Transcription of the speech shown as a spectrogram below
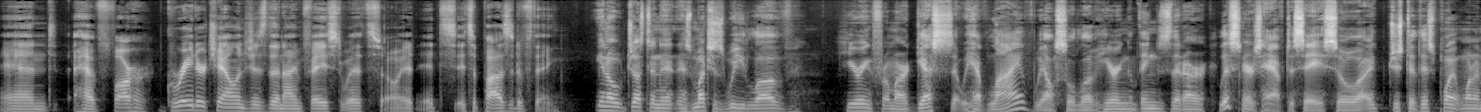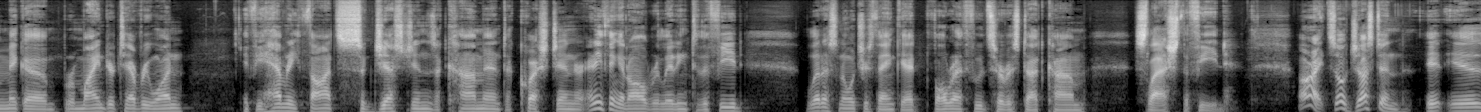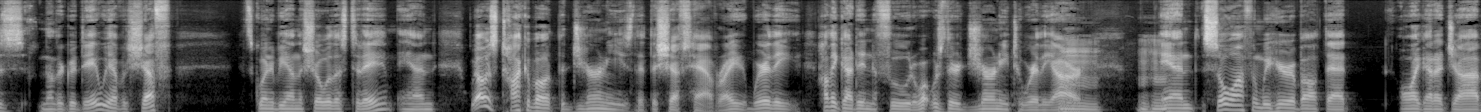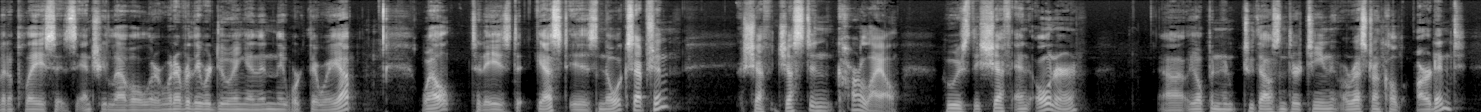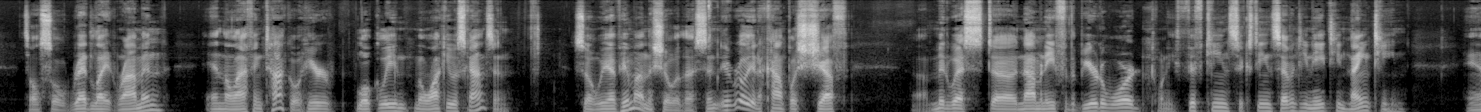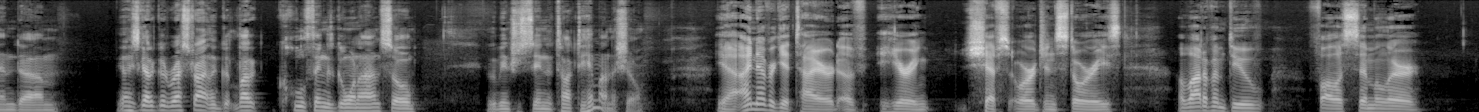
and have far greater challenges than I'm faced with. So it, it's it's a positive thing. You know, Justin, as much as we love hearing from our guests that we have live, we also love hearing the things that our listeners have to say. So I just at this point want to make a reminder to everyone. If you have any thoughts, suggestions, a comment, a question, or anything at all relating to the feed, let us know what you think at vollrathfoodservice.com slash the feed. All right. So, Justin, it is another good day. We have a chef that's going to be on the show with us today. And we always talk about the journeys that the chefs have, right? Where they, how they got into food or what was their journey to where they are. Mm, mm-hmm. And so often we hear about that, oh, I got a job at a place that's entry level or whatever they were doing. And then they worked their way up. Well, today's guest is no exception. Chef Justin Carlisle, who is the chef and owner uh, we opened in 2013 a restaurant called Ardent. It's also Red Light Ramen and the Laughing Taco here locally in Milwaukee, Wisconsin. So we have him on the show with us, and really an accomplished chef, uh, Midwest uh, nominee for the Beard Award 2015, 16, 17, 18, 19. And, um, you know, he's got a good restaurant, a, good, a lot of cool things going on. So it'll be interesting to talk to him on the show. Yeah, I never get tired of hearing chefs' origin stories a lot of them do follow a similar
